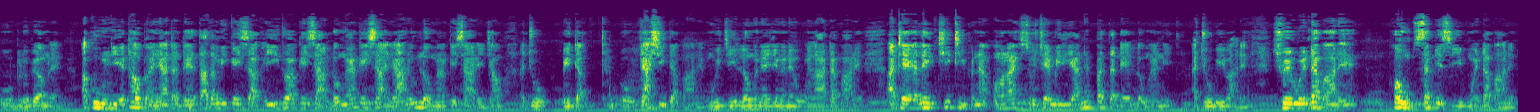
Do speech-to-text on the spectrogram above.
ဟိုဘယ်လိုပြောမလဲအကူအညီအထောက်ပံ့ရတတ်တဲ့သားသမီးကိစ္စခရီးသွားကိစ္စလုပ်ငန်းကိစ္စယာရုလုပ်ငန်းကိစ္စတွေကြောင့်အကျိုးပေးတတ်ဟိုရရှိတတ်ပါတယ်ငွေကြေးလုပ်ငန်းတွေရင်းကနေဝင်လာတတ်ပါတယ်အထည်အလိတ်ထီထီဖန online social media နဲ့ပတ်သက်တဲ့လုပ်ငန်းတွေအကျိုးပေးပါတယ်ရွှေဝင်တတ်ပါတယ်ဖုံးစက်ပစ္စည်းဝင်တတ်ပါတယ်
